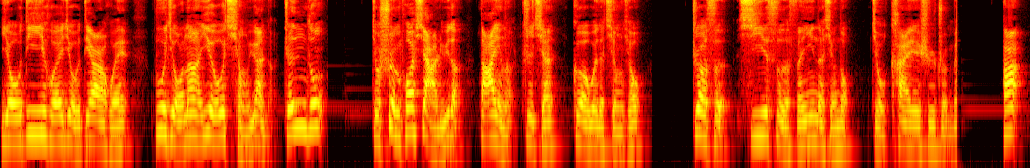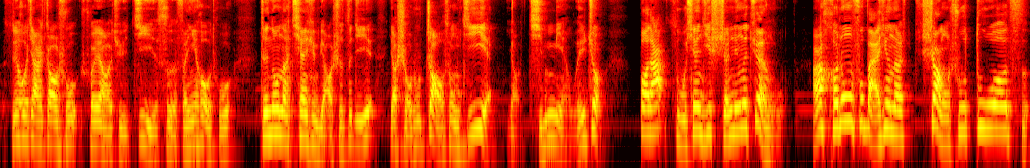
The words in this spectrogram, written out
有第一回就有第二回。不久呢，又有请愿的，真宗就顺坡下驴的答应了之前各位的请求。这次西寺焚阴的行动就开始准备。他随后驾诏书说要去祭祀焚阴后土。真宗呢，谦逊表示自己要守住赵宋基业，要勤勉为政，报答祖先及神灵的眷顾。而河中府百姓呢，上书多次，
